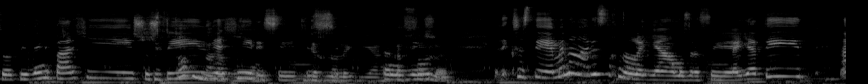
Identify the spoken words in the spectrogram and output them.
Το ότι δεν υπάρχει σωστή διαχείριση της τεχνολογία. Των ειδήσεων. Ε, ξέρεις τι, εμένα μου αρέσει η τεχνολογία όμως, ρε φίλε, γιατί. Α,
